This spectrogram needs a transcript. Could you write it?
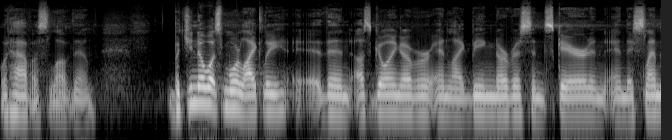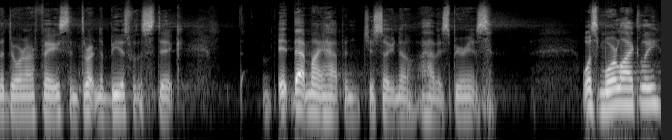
would have us love them. But you know what's more likely eh, than us going over and like being nervous and scared and, and they slam the door in our face and threaten to beat us with a stick? It, that might happen, just so you know. I have experience. What's more likely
